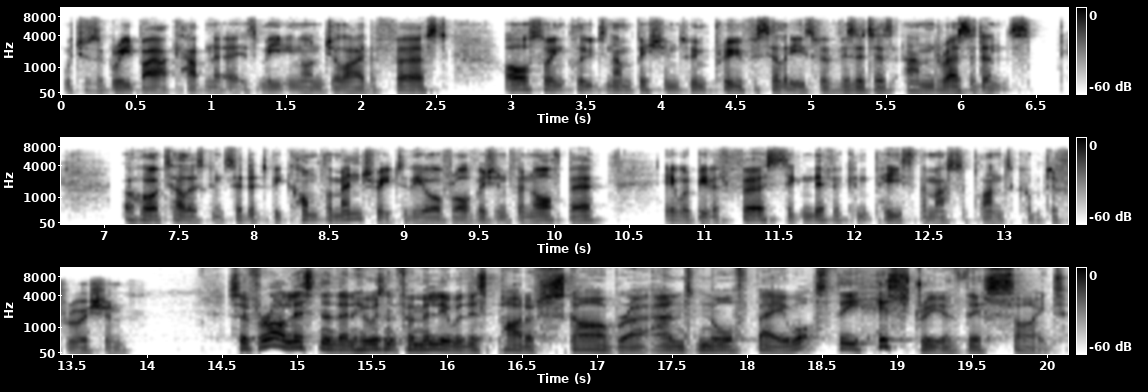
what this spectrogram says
which was agreed by our Cabinet at its meeting on July the 1st, also includes an ambition to improve facilities for visitors and residents. A hotel is considered to be complementary to the overall vision for North Bay. It would be the first significant piece of the master plan to come to fruition. So, for our listener then who isn't familiar with this part of Scarborough and North Bay, what's the history of this site?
